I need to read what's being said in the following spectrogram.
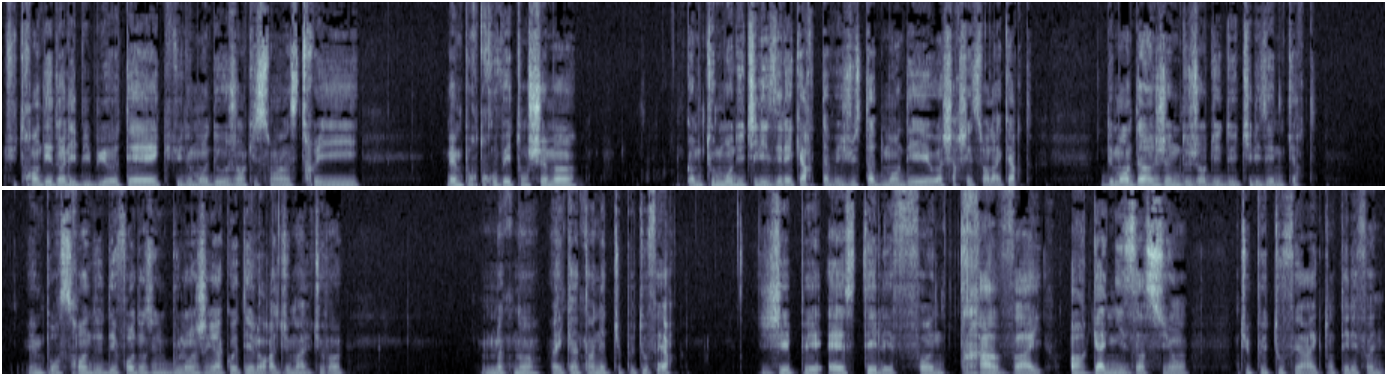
tu te rendais dans les bibliothèques, tu demandais aux gens qui sont instruits, même pour trouver ton chemin, comme tout le monde utilisait les cartes, tu avais juste à demander ou à chercher sur la carte. Demande à un jeune d'aujourd'hui d'utiliser une carte. Même pour se rendre des fois dans une boulangerie à côté, il aura du mal, tu vois. Maintenant, avec Internet, tu peux tout faire. GPS, téléphone, travail, organisation. Tu peux tout faire avec ton téléphone.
